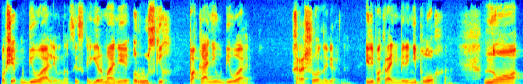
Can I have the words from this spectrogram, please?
вообще убивали в нацистской Германии, русских пока не убивают. Хорошо, наверное. Или, по крайней мере, неплохо. Но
